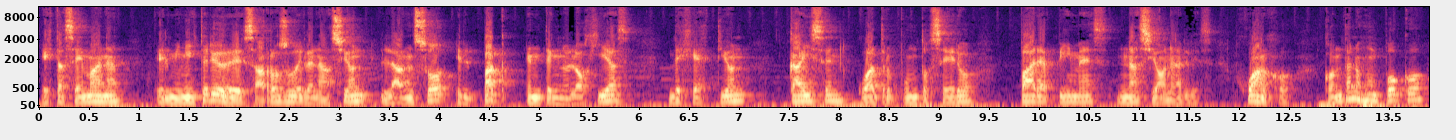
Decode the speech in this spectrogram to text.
Esta semana, el Ministerio de Desarrollo de la Nación lanzó el PAC en tecnologías de gestión Kaizen 4.0 para pymes nacionales. Juanjo, contanos un poco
